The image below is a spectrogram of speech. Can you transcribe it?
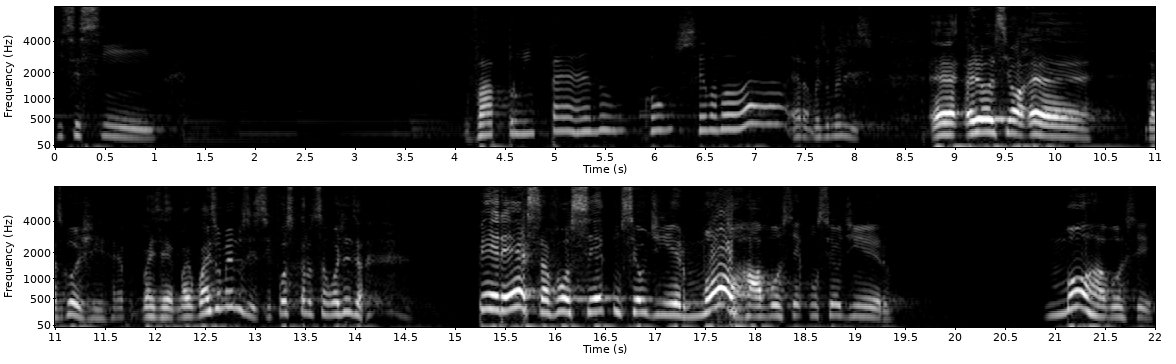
disse assim: Vá para o inferno com seu amor. Era mais ou menos isso. É, ele assim, ó, é, gasgoje, é, mas é mais ou menos isso. Se fosse tradução hoje, ele dizia, pereça você com seu dinheiro, morra você com seu dinheiro. Morra você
